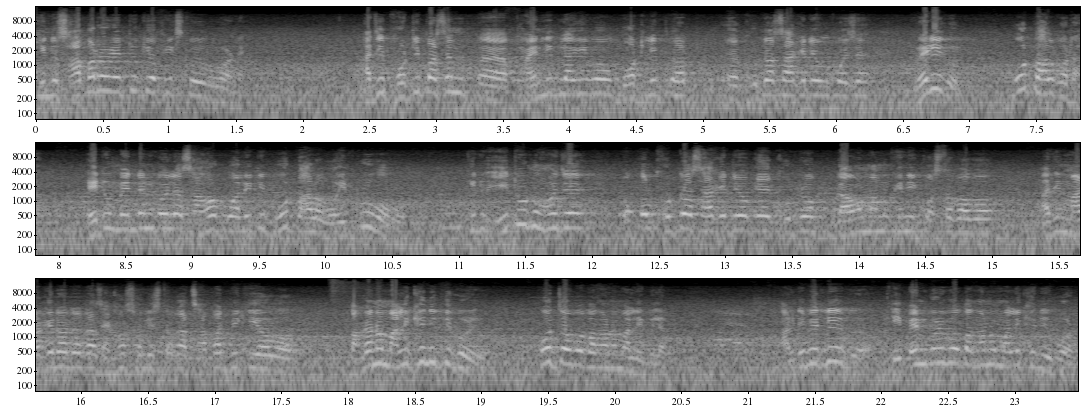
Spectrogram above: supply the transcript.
কিন্তু চাহপাতৰ ৰেটটো কিয় ফিক্স কৰিব পৰা নাই? আজি ফৰ্টি পাৰ্চেণ্ট ফাইন লিপ লাগিব বটলিপত ক্ষুদ্ৰ চাহ খেতিয়ক কৈছে। ভেৰি গুড বহুত ভাল কথা। সেইটো মেইনটেইন কৰিলে চাহৰ কোৱালিটি বহুত ভাল হ'ব ইম্প্ৰুভ হ'ব। কিন্তু এইটো নহয় যে অকল ক্ষুদ্ৰ চাহ খেতিয়কে ক্ষুদ্ৰ গাঁৱৰ মানুহখিনি কষ্ট পাব। আজি মাৰ্কেটত এটা এশ চল্লিছ টকাত চাহপাত বিক্ৰী হ'ব। বাগানৰ মালিকখিনি কি কৰিব? ক'ত যাব বাগানৰ মালিকবিলাক? আল্টিমেটলি ডিপেণ্ড কৰিব বাগানৰ মালিকখিনিৰ ওপৰত।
